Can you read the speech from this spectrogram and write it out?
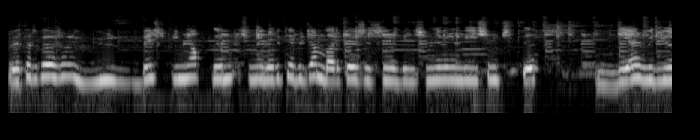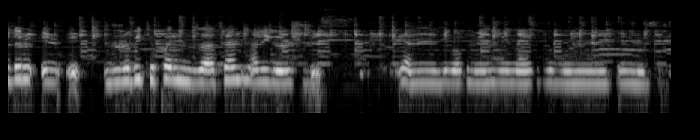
Evet arkadaşlar 105 bin yaptım. Şimdi Revit yapacağım da arkadaşlar şimdi, benim, şimdi benim bir işim çıktı. Diğer videoda Revit yaparım zaten. Hadi görüşürüz. Kendinize iyi bakın. Atıp abone olmayı unutmayın. Görüşürüz.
